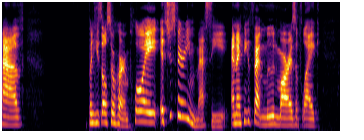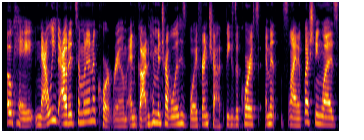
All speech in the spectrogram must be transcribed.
have but he's also her employee. It's just very messy. And I think it's that Moon Mars of like, okay, now we've outed someone in a courtroom and gotten him in trouble with his boyfriend Chuck because, of course, Emmett's line of questioning was,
